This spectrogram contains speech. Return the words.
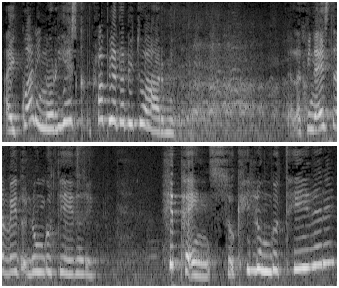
ai quali non riesco proprio ad abituarmi. Dalla finestra vedo il lungotevere e penso che il lungotevere,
